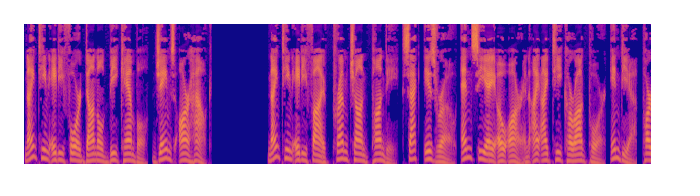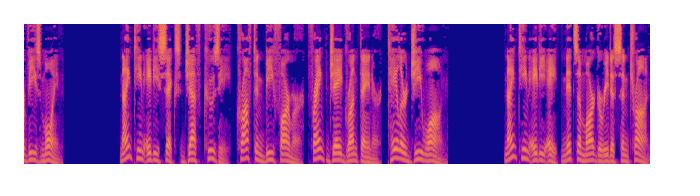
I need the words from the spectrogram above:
1984 Donald B. Campbell, James R. Houck 1985 Prem Chand Pandey, SAC, ISRO, NCAOR and IIT Kharagpur, India, Parviz Moin 1986 Jeff Cuzzi, Crofton B. Farmer, Frank J. Grunthaner, Taylor G. Wang 1988 Nitza Margarita Cintrón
